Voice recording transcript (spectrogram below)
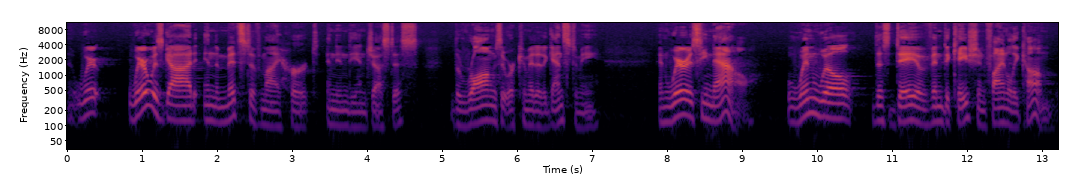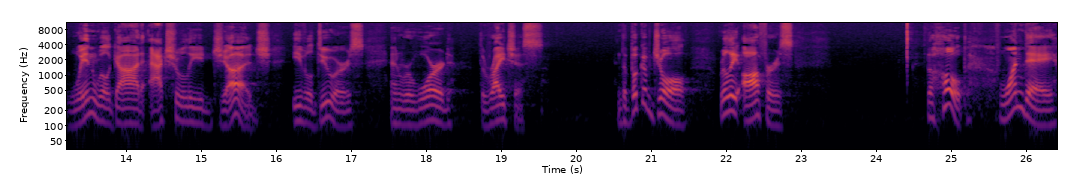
where, where was God in the midst of my hurt and in the injustice, the wrongs that were committed against me? And where is He now? When will this day of vindication finally come? When will God actually judge evildoers and reward the righteous? And the book of Joel really offers the hope one day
